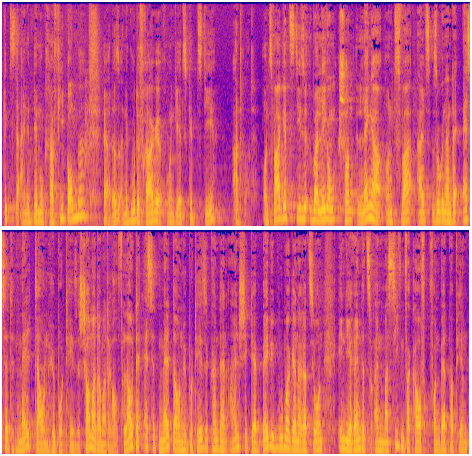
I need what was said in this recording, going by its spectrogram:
gibt es da eine Demografiebombe? Ja, das ist eine gute Frage und jetzt gibt es die Antwort. Und zwar gibt es diese Überlegung schon länger und zwar als sogenannte Asset Meltdown Hypothese. Schauen wir da mal drauf. Laut der Asset Meltdown Hypothese könnte ein Einstieg der Babyboomer Generation in die Rente zu einem massiven Verkauf von Wertpapieren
